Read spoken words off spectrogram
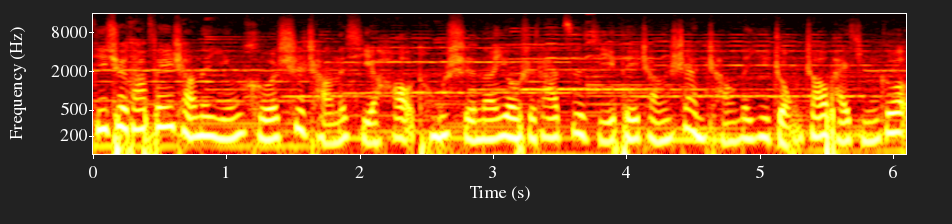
的确，他非常的迎合市场的喜好，同时呢，又是他自己非常擅长的一种招牌情歌。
